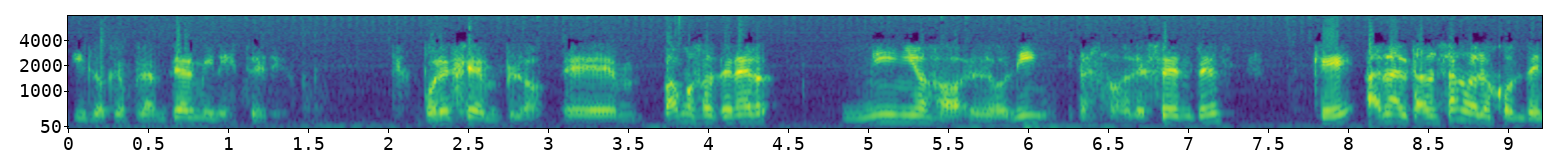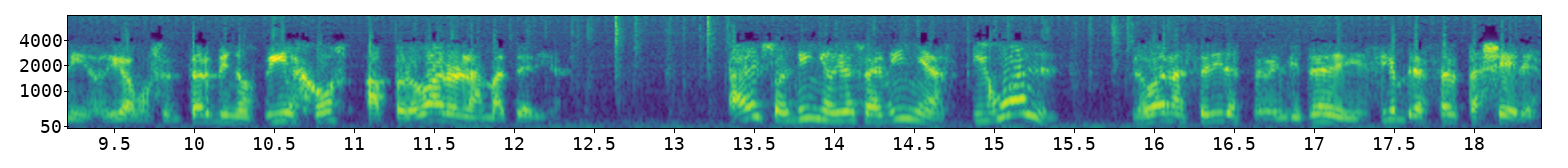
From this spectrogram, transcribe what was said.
y lo que plantea el ministerio. Por ejemplo, eh, vamos a tener niños o niñas, adolescentes, que han alcanzado los contenidos, digamos, en términos viejos, aprobaron las materias. A esos niños y a esas niñas, igual los van a hacer ir hasta el 23 de diciembre a hacer talleres.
